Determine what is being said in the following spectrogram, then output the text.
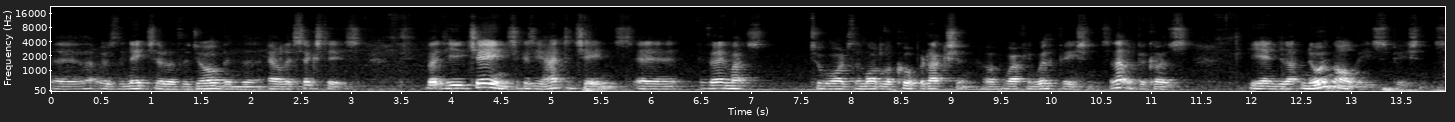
Uh, that was the nature of the job in the early 60s. But he changed because he had to change uh, very much towards the model of co-production of working with patients, and that was because he ended up knowing all these patients.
